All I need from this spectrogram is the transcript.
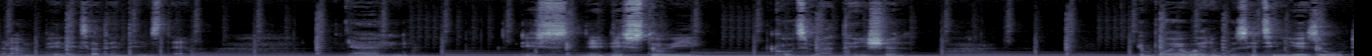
and I'm penning certain things down. And this this story caught my attention. A boy when he was 18 years old,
